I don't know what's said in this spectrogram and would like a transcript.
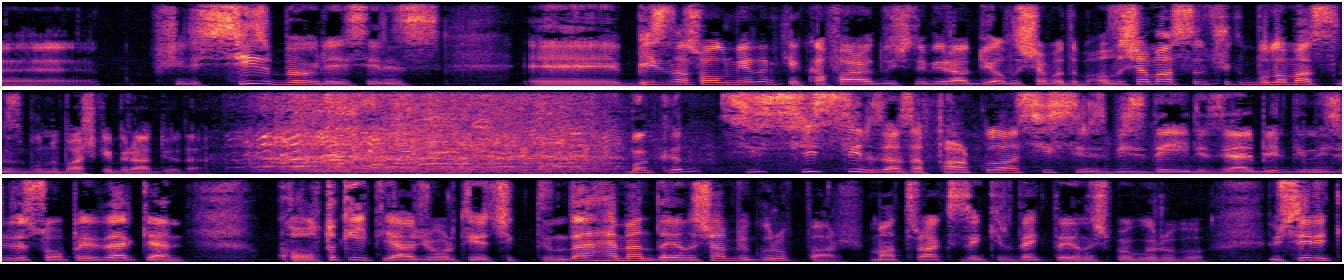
E, şimdi siz böyleyseniz e, biz nasıl olmayalım ki? Kafa Radyo dışında bir radyoya alışamadım. Alışamazsınız çünkü bulamazsınız bunu başka bir radyoda. Bakın siz sizsiniz aslında farklı olan sizsiniz biz değiliz. Yani bir dinleyicimizle sohbet ederken koltuk ihtiyacı ortaya çıktığında hemen dayanışan bir grup var. Matrak Zekirdek Dayanışma Grubu. Üstelik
